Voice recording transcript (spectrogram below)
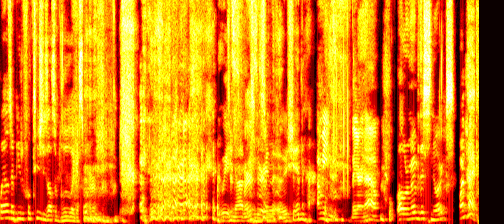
Whales are beautiful too. She's also blue like a smurf. Wait, Do not Smurfs mention are in the ocean? I mean, they are now. oh, remember the snorks? Fun fact,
